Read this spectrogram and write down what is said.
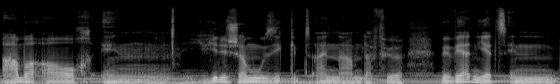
aber auch in jüdischer Musik gibt es einen Namen dafür. Wir werden jetzt in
